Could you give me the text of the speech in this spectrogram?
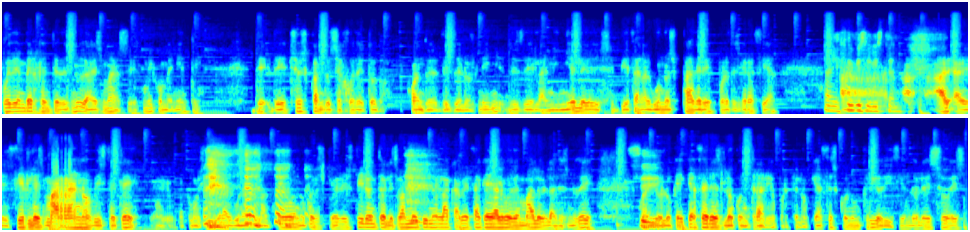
pueden ver gente desnuda, es más, es muy conveniente. de, hecho, es cuando se jode todo. Cuando desde, los niños, desde la niñez les empiezan algunos padres, por desgracia, a, decir que se vistan. A, decirles marrano, vístete, eh, como si hubiera alguna relación o cosas por el estilo. Entonces les van metiendo en la cabeza que hay algo de malo en la desnudez. Cuando lo que hay que hacer es lo contrario, porque lo que haces con un crío diciéndole eso es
